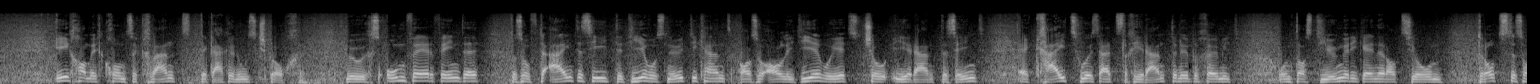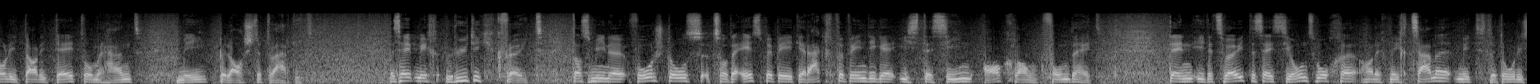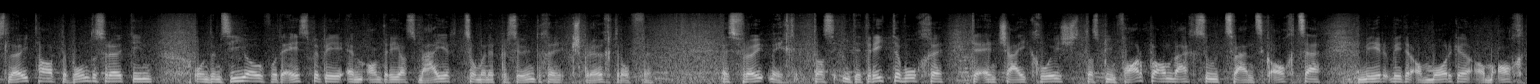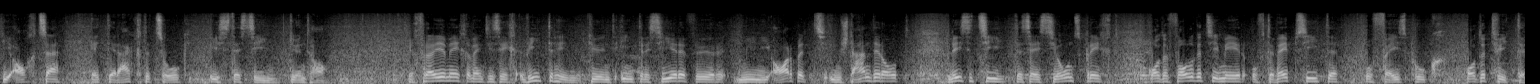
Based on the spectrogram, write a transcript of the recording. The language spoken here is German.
Ich habe mich konsequent dagegen ausgesprochen, weil ich es unfair finde, dass auf der einen Seite die, die es nötig haben, also alle die, die jetzt schon in Rente sind, äh, keine zusätzliche Renten bekommen und dass die jüngere Generation trotz der Solidarität, die wir haben, mehr belastet werden. Es hat mich rüdig gefreut, dass mein Vorstoß zu den SBB-Direktverbindungen ins Tessin Anklang gefunden hat. Denn in der zweiten Sessionswoche habe ich mich zusammen mit der Doris Leuthardt, der Bundesrätin, und dem CEO der SBB, Andreas Meyer, zu einem persönlichen Gespräch getroffen. Es freut mich, dass in der dritten Woche der Entscheid gekommen ist, dass beim Fahrplanwechsel 2018 wir wieder am Morgen am 8.18 Uhr einen direkten Zug ins Tessin haben. Ich freue mich, wenn Sie sich weiterhin interessieren für meine Arbeit im Ständerat. Lesen Sie den Sessionsbericht oder folgen Sie mir auf der Webseite, auf Facebook oder Twitter.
